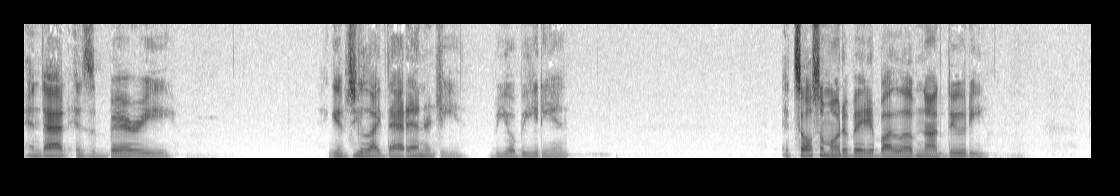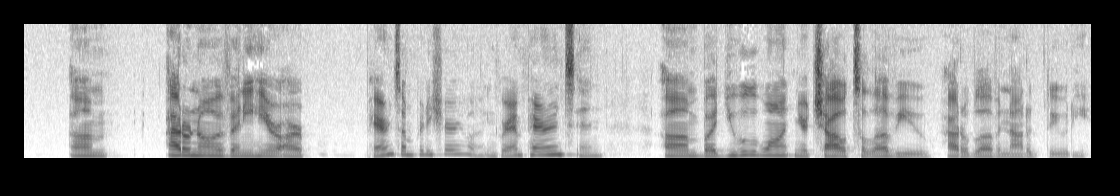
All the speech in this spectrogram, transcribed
and that is very. It gives you like that energy. Be obedient. It's also motivated by love, not duty. Um, I don't know if any here are parents. I'm pretty sure and grandparents and um, but you will want your child to love you out of love and not of duty.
